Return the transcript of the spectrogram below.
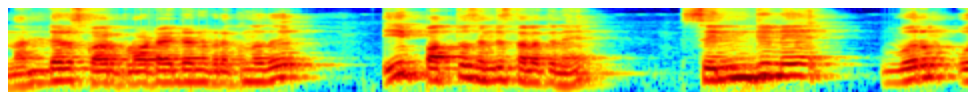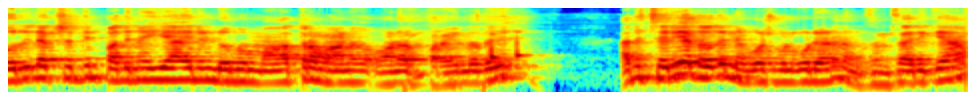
നല്ലൊരു സ്ക്വയർ പ്ലോട്ടായിട്ടാണ് കിടക്കുന്നത്. ഈ പത്ത് സെന്റ് സ്ഥലത്തിന് സെന്റിന് വെറും ഒരു ലക്ഷത്തി പതിനയ്യായിരം രൂപ മാത്രമാണ് ഓണർ പറയുന്നത്. അത് ചെറിയ തോതിൽ നെഗോഷ്യബിൾ കൂടിയാണ്. നമുക്ക് സംസാരിക്കാം.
